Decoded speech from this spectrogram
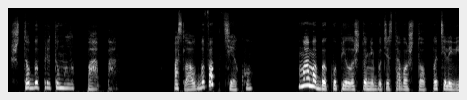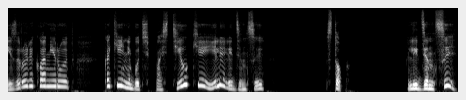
Что бы придумал папа? Послал бы в аптеку. Мама бы купила что-нибудь из того, что по телевизору рекламируют, какие-нибудь постилки или леденцы. Стоп. Леденцы?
